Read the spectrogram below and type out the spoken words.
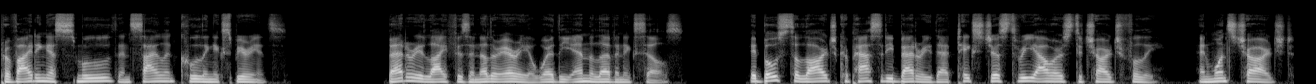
providing a smooth and silent cooling experience. Battery life is another area where the M11 excels. It boasts a large capacity battery that takes just 3 hours to charge fully, and once charged,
